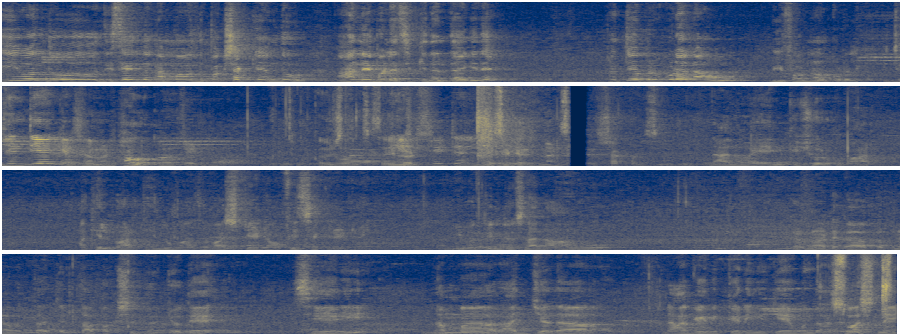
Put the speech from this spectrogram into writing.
ಈ ಒಂದು ದಿಸೆಯಿಂದ ನಮ್ಮ ಒಂದು ಪಕ್ಷಕ್ಕೆ ಒಂದು ಆನೆ ಬಳೆ ಸಿಕ್ಕಿದಂತಾಗಿದೆ. ಪ್ರತಿಯೊಬ್ಬರು ಕೂಡ ನಾವು ಬಿ ಫಾರ್ಮ್ ನಾವು ಕೊಡಲಿ ಜಂಟಿಯಾಗಿ ಕೆಲಸ ಮಾಡಿ ಹೌದು. ನಾನು N Kishore Kumar Akhil Bharat Hindu Mahasabha state office secretary ಇವತ್ತಿನ ದಿವಸ ನಾವು ಕರ್ನಾಟಕ ಪ್ರಜ್ಞಾವಂತ ಜನತಾ ಪಕ್ಷದ ಜೊತೆ ಸೇರಿ ನಮ್ಮ ರಾಜ್ಯದ ನಾಗರಿಕರಿಗೆ ಒಂದು ಆಶ್ವಾಸನೆ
